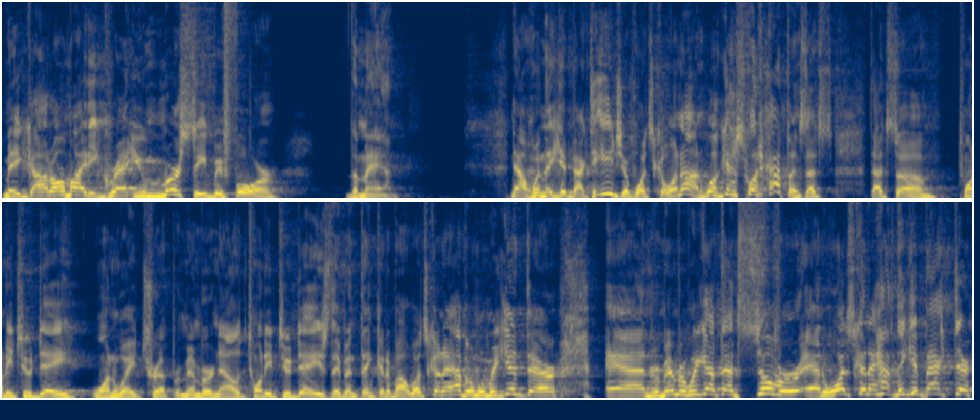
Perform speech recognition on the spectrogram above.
may God Almighty grant you mercy before the man. Now, when they get back to Egypt, what's going on? Well, guess what happens? That's, that's a 22 day one way trip. Remember now, 22 days they've been thinking about what's going to happen when we get there. And remember, we got that silver and what's going to happen. They get back there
